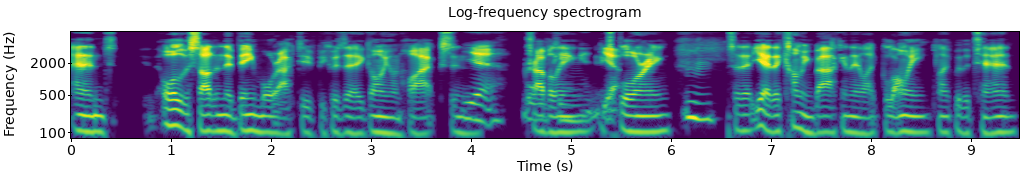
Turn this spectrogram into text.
and all of a sudden they're being more active because they're going on hikes and yeah traveling, and- yeah exploring. Mhm. So that yeah, they're coming back and they're like glowing, like with a tan.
